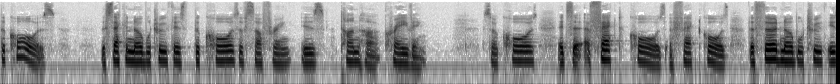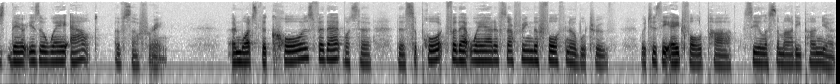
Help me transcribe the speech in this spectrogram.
the cause. The second noble truth is the cause of suffering is tanha, craving. So cause, it's effect, cause, effect, cause. The third noble truth is there is a way out of suffering. And what's the cause for that? What's the, the support for that way out of suffering? The fourth noble truth, which is the Eightfold Path, Sila Samadhi Panya,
